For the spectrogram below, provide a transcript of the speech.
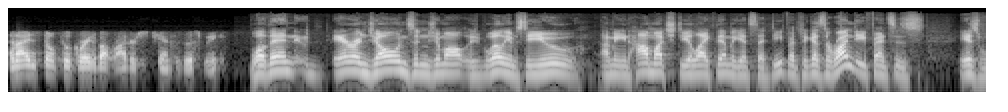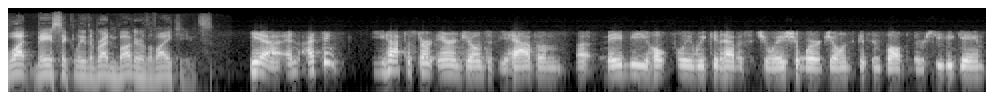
and I just don't feel great about Rodgers' chances this week. Well, then Aaron Jones and Jamaal Williams. Do you? I mean, how much do you like them against that defense? Because the run defense is is what basically the bread and butter of the Vikings. Yeah, and I think you have to start Aaron Jones if you have him. Uh, maybe, hopefully, we can have a situation where Jones gets involved in the receiving game.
